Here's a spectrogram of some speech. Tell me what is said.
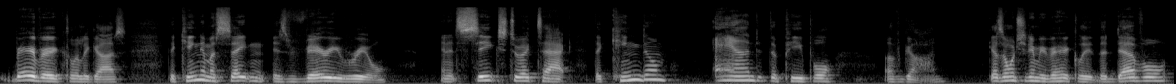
very, very clearly, guys. The kingdom of Satan is very real, and it seeks to attack the kingdom and the people of God. Guys, I want you to hear me very clearly. The devil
